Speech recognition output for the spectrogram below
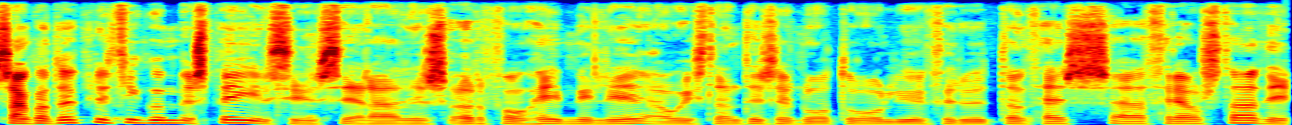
Samkvæmt upplýstingum speilsins er aðeins örf á heimili á Íslandi sem notu ólju fyrir utan þessa þrjá staði.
